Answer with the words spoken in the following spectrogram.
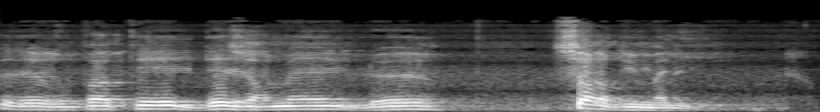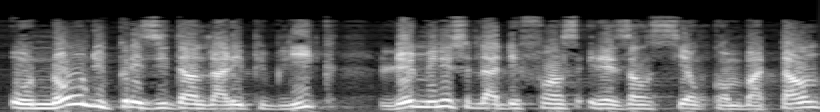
que vous portez désormais le sort du Mali. Au nom du président de la République, le ministre de la Défense et des anciens combattants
